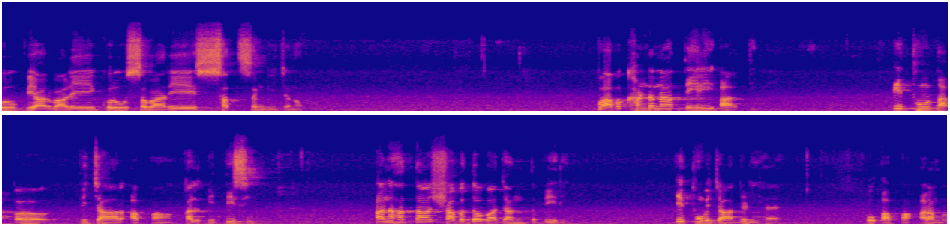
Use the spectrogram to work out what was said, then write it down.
ਗੁਰੂ ਪਿਆਰ ਵਾਲੇ ਗੁਰੂ ਸਵਾਰੇ ਸਤ ਸੰਗੀ ਜਨੋ। ਭਵ ਖੰਡਨਾ ਤੇਰੀ ਆਰਤੀ। ਇਥੋਂ ਤੱਕ ਵਿਚਾਰ ਆਪਾਂ ਕੱਲ ਕੀਤੀ ਸੀ। ਅਨਹਤਾ ਸ਼ਬਦ ਵਜੰਤ ਪੇਰੀ ਇਥੋਂ ਵਿਚਾਰ ਜਿਹੜੀ ਹੈ, ਉਹ ਆਪਾਂ ਆਰੰਭ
